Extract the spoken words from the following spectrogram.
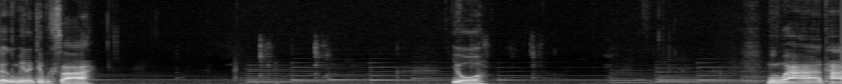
ออกูมีเรื่องจะปรึกษา โย มึงว่าถ้า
